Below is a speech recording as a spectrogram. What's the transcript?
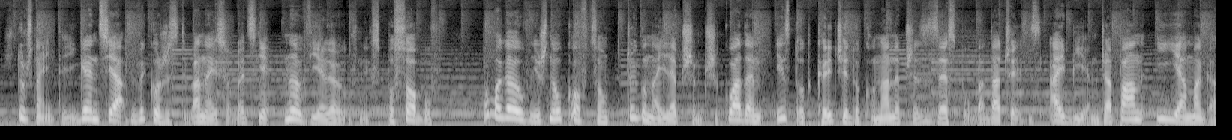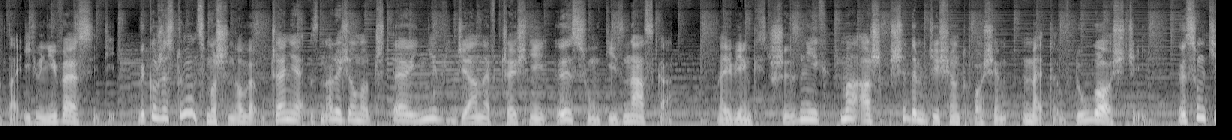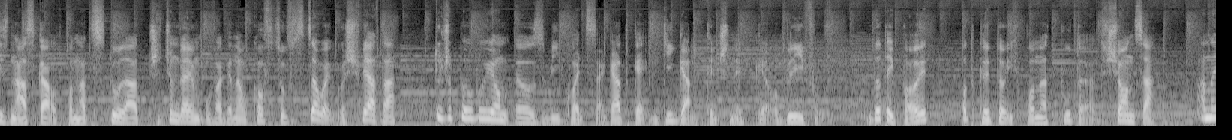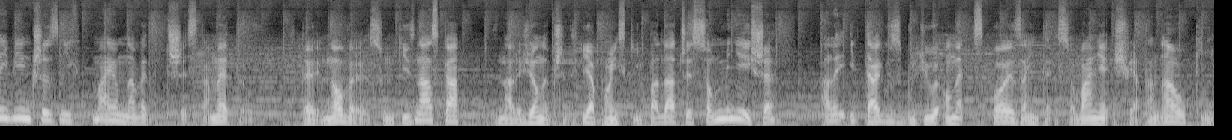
Sztuczna inteligencja wykorzystywana jest obecnie na wiele różnych sposobów. Pomaga również naukowcom, czego najlepszym przykładem jest odkrycie dokonane przez zespół badaczy z IBM Japan i Yamagata University. Wykorzystując maszynowe uczenie, znaleziono cztery niewidziane wcześniej rysunki z Nazca. Największy z nich ma aż 78 metrów długości. Rysunki z Nazca od ponad 100 lat przyciągają uwagę naukowców z całego świata, którzy próbują rozwikłać zagadkę gigantycznych geoglifów. Do tej pory odkryto ich ponad 1,5 tysiąca, a największe z nich mają nawet 300 metrów. Cztery nowe rysunki z Nazca, znalezione przez japońskich badaczy, są mniejsze, ale i tak wzbudziły one spore zainteresowanie świata nauki.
